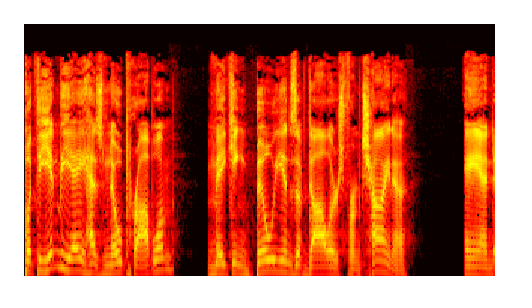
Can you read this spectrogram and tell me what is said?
But the NBA has no problem making billions of dollars from China. And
